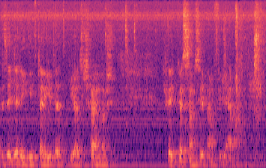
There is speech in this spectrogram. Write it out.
Ez egy eléggé terített piac sajnos. Úgyhogy köszönöm szépen a figyelmet!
